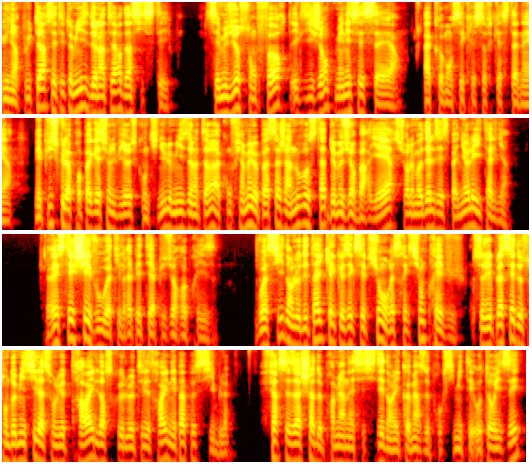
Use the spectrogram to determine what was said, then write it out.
Une heure plus tard, c'était au ministre de l'Intérieur d'insister. Ces mesures sont fortes, exigeantes, mais nécessaires, a commencé Christophe Castaner. Mais puisque la propagation du virus continue, le ministre de l'Intérieur a confirmé le passage à un nouveau stade de mesures barrières sur les modèles espagnols et italiens. Restez chez vous, a-t-il répété à plusieurs reprises. Voici dans le détail quelques exceptions aux restrictions prévues. Se déplacer de son domicile à son lieu de travail lorsque le télétravail n'est pas possible. Faire ses achats de première nécessité dans les commerces de proximité autorisés.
